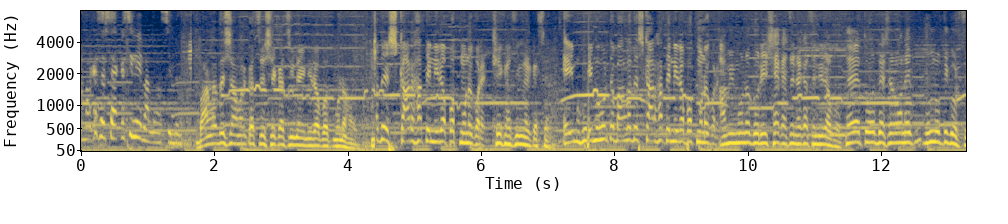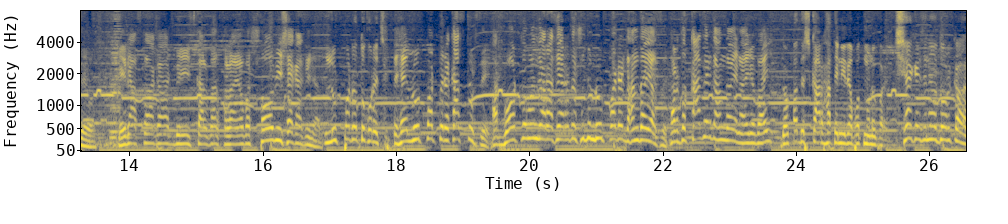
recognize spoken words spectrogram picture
আমার কাছে শেখ হাসিনাই ভালো ছিল বাংলাদেশে আমার কাছে শেখ হাসিনাই নিরাপদ মনে হয়। বাংলাদেশ কার হাতে নিরাপদ মনে করেন শেখ হাসিনার কাছে। এই মুহূর্তে এই মুহূর্তে বাংলাদেশ কার হাতে নিরাপদ মনে করেন আমি মনে করি শেখ হাসিনার কাছে নিরাপদ। হ্যাঁ তো দেশের অনেক উন্নতি করছে। এই রাস্তাঘাট ব্রিজ কালবার ফ্লাইওভার সবই শেখ হাসিনা লুটপাটও তো করেছে। হ্যাঁ লুটপাট করে কাজ করছে। আর বর্তমান যারা আছে এরা তো শুধু লুটপাটের ধান্দায় আছে। এরা তো কাজের ধান্দায় নাই রে ভাই। বাংলাদেশ কার হাতে নিরাপদ মনে করে? শেখ হাসিনা দরকার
